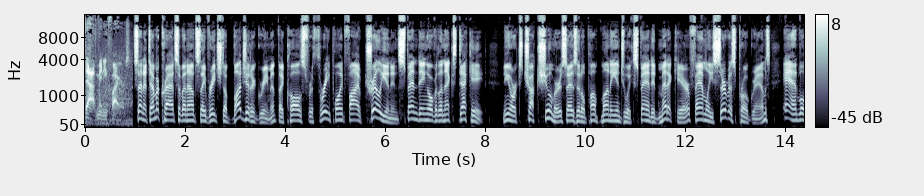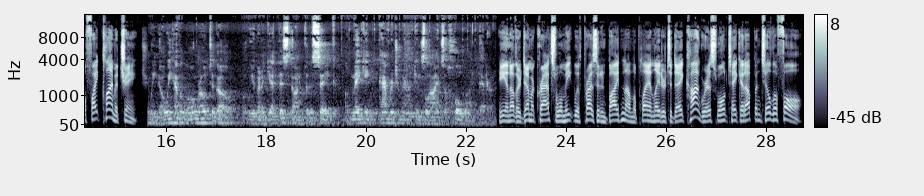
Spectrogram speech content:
that many fires. Senate Democrats have announced they've reached a budget agreement that calls for 3.5 trillion in spending over the next decade. New York's Chuck Schumer says it'll pump money into expanded Medicare, family service programs, and will fight climate change. We know we have a long road to go, but we are going to get this done for the sake of making average Americans' lives a whole lot better. He and other Democrats will meet with President Biden on the plan later today. Congress won't take it up until the fall.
